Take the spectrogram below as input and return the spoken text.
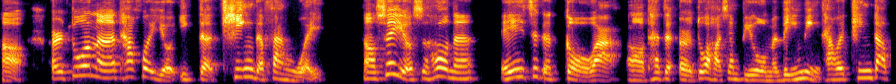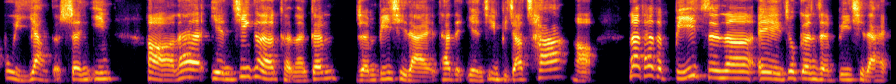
啊。耳朵呢，它会有一个听的范围啊，所以有时候呢，诶，这个狗啊，哦，它的耳朵好像比我们灵敏，它会听到不一样的声音啊。那眼睛呢，可能跟人比起来，它的眼睛比较差啊。那它的鼻子呢，诶，就跟人比起来，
